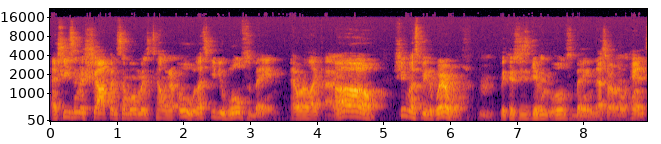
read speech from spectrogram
and she's in a shop, and some woman's telling her, "Oh, let's give you wolf's bane," and we're like, Oh, "Oh. She must be the werewolf Hmm. because she's giving wolf's bane." That's our little hint.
